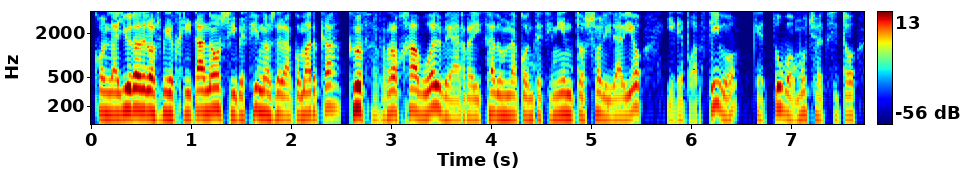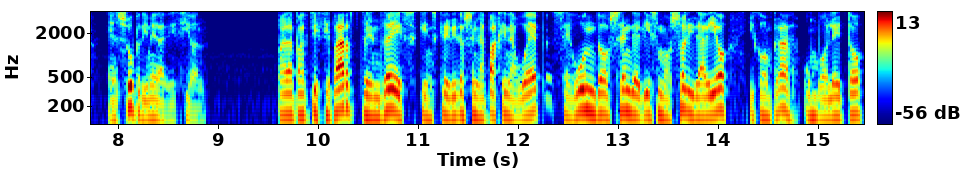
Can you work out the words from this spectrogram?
Con la ayuda de los virgitanos y vecinos de la comarca, Cruz Roja vuelve a realizar un acontecimiento solidario y deportivo que tuvo mucho éxito en su primera edición. Para participar tendréis que inscribiros en la página web Segundo Senderismo Solidario y comprar un boleto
